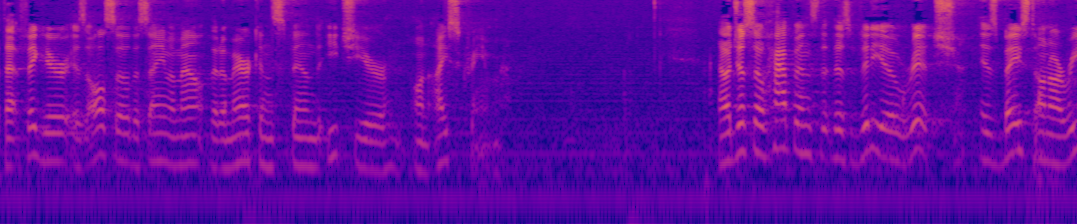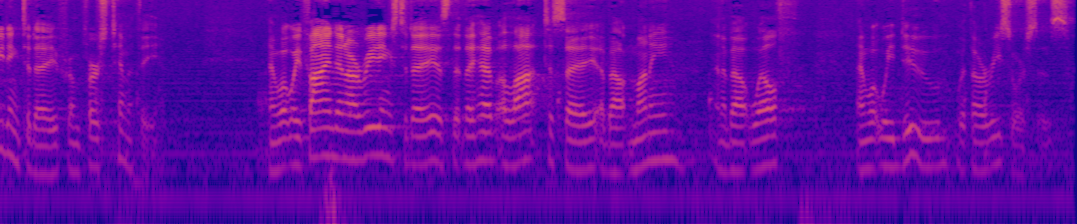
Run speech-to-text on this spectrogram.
But that figure is also the same amount that Americans spend each year on ice cream. Now, it just so happens that this video, Rich, is based on our reading today from 1 Timothy. And what we find in our readings today is that they have a lot to say about money and about wealth and what we do with our resources.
